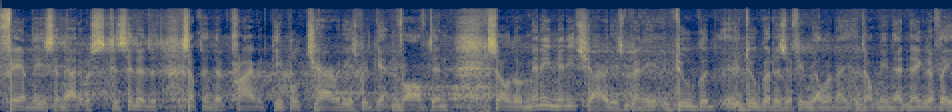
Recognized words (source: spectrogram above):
families and that. It was considered something that private people, charities would get involved in. So there were many, many charities, many do-good, do-gooders, if you will, and I don't mean that negatively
